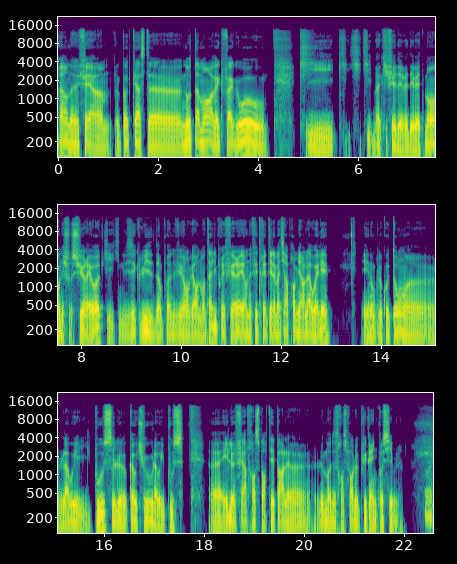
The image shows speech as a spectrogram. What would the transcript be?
on avait fait un, un podcast euh, notamment avec Fago qui qui qui, bah, qui fait des, des, vêtements, des chaussures et autres, qui, qui nous disait que lui, d'un point de vue environnemental, il préférait en effet traiter la matière première là où elle est. Et donc le coton euh, là où il pousse, le caoutchouc là où il pousse, euh, et le faire transporter par le, le mode de transport le plus green possible. Ouais.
